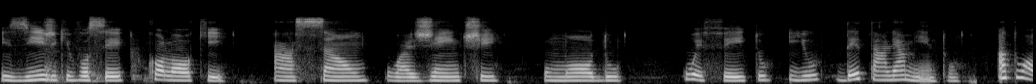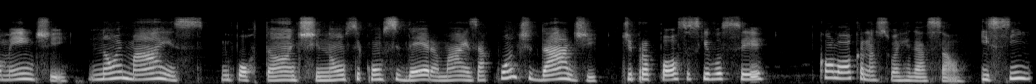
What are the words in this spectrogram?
exige que você coloque a ação, o agente, o modo, o efeito e o detalhamento. Atualmente, não é mais importante, não se considera mais a quantidade de propostas que você coloca na sua redação, e sim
